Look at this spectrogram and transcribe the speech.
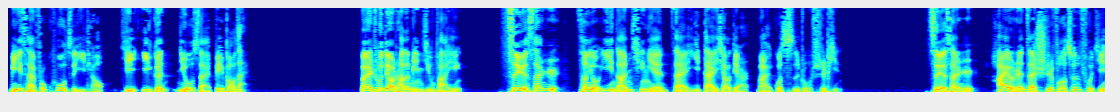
迷彩服裤子一条。及一根牛仔背包带。外出调查的民警反映，四月三日曾有一男青年在一代销点买过此种食品。四月三日，还有人在石佛村附近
